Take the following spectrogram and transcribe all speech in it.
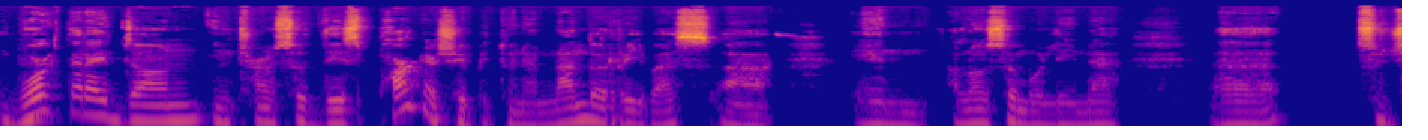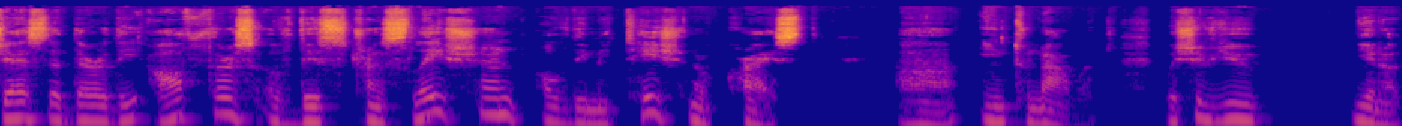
work that I've done in terms of this partnership between Hernando Rivas uh, and Alonso Molina uh, suggests that they're the authors of this translation of the imitation of Christ uh, into Nahuatl, which if you, you know,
